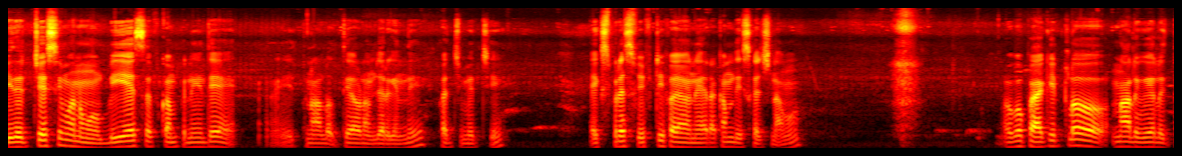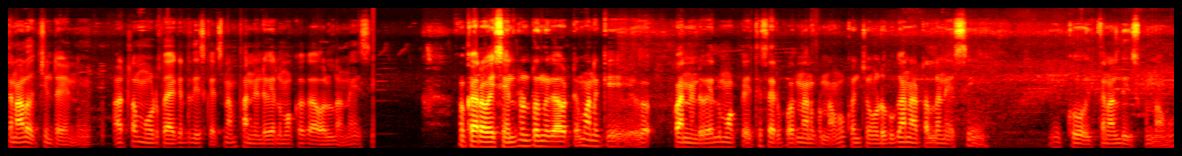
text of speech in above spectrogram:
ఇది వచ్చేసి మనము బిఎస్ఎఫ్ కంపెనీదే విత్తనాలు తేవడం జరిగింది పచ్చిమిర్చి. ఎక్స్ప్రెస్ ఫిఫ్టీ ఫైవ్ అనే రకం తీసుకొచ్చినాము. ఒక ప్యాకెట్లో నాలుగు వేలు విత్తనాలు వచ్చింటాయండి. అట్లా మూడు ప్యాకెట్లు తీసుకొచ్చినాం. పన్నెండు వేల మొక్క కావాలనేసి. ఒక అరవై సెంట్లు ఉంటుంది కాబట్టి మనకి పన్నెండు వేల మొక్క అయితే సరిపోతుంది అనుకున్నాము కొంచెం ఉడుపుగా నాటాలనేసి ఎక్కువ విత్తనాలు తీసుకున్నాము.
